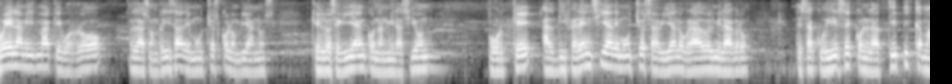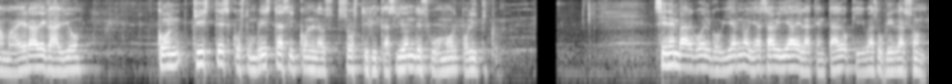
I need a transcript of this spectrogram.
fue la misma que borró la sonrisa de muchos colombianos que lo seguían con admiración porque, al diferencia de muchos, había logrado el milagro de sacudirse con la típica mamadera de gallo, con chistes costumbristas y con la sostificación de su humor político. Sin embargo, el gobierno ya sabía del atentado que iba a sufrir Garzón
